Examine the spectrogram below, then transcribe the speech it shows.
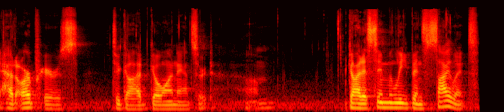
had our prayers to God go unanswered. Um, God has seemingly been silent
